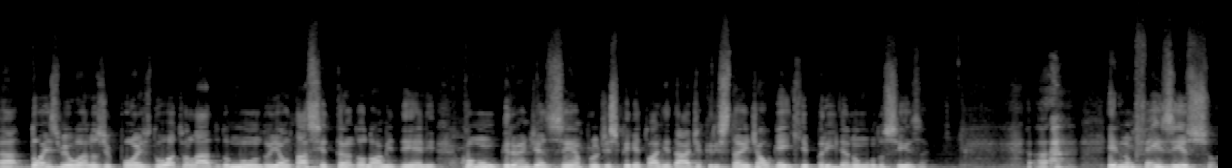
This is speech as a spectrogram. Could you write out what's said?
ah, dois mil anos depois, do outro lado do mundo, iam estar citando o nome dele como um grande exemplo de espiritualidade cristã e de alguém que brilha no mundo cinza. Ele não fez isso.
